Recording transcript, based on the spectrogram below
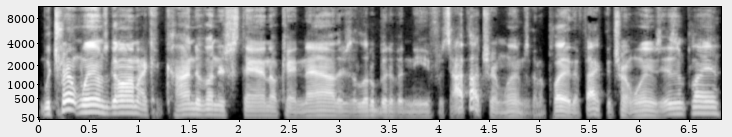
with Trent Williams gone, I could kind of understand. Okay, now there's a little bit of a need for. I thought Trent Williams was going to play. The fact that Trent Williams isn't playing,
